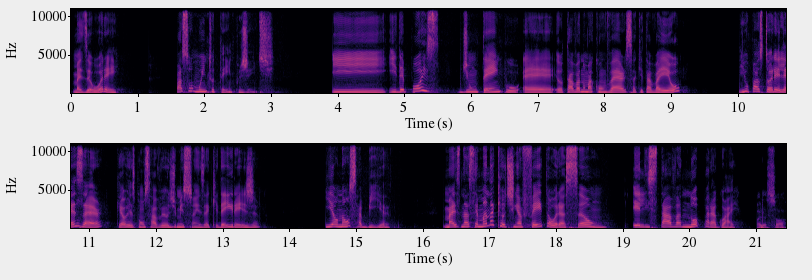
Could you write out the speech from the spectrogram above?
mas eu orei. Passou muito tempo, gente. E, e depois de um tempo, é, eu estava numa conversa que estava eu e o pastor Eliezer, que é o responsável de missões aqui da igreja. E eu não sabia. Mas na semana que eu tinha feito a oração, ele estava no Paraguai. Olha só.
